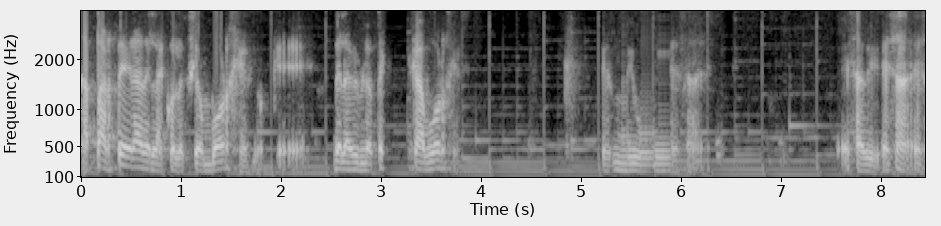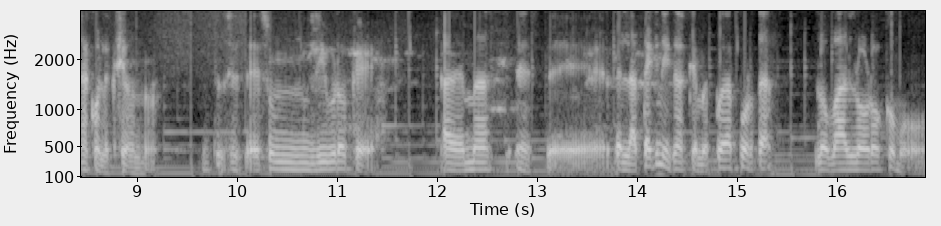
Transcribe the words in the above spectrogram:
Aparte era de la colección Borges. Que, de la biblioteca Borges. Es muy bonita esa, esa, esa, esa, colección, ¿no? Entonces es un libro que además este, de la técnica que me puede aportar, lo valoro como,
